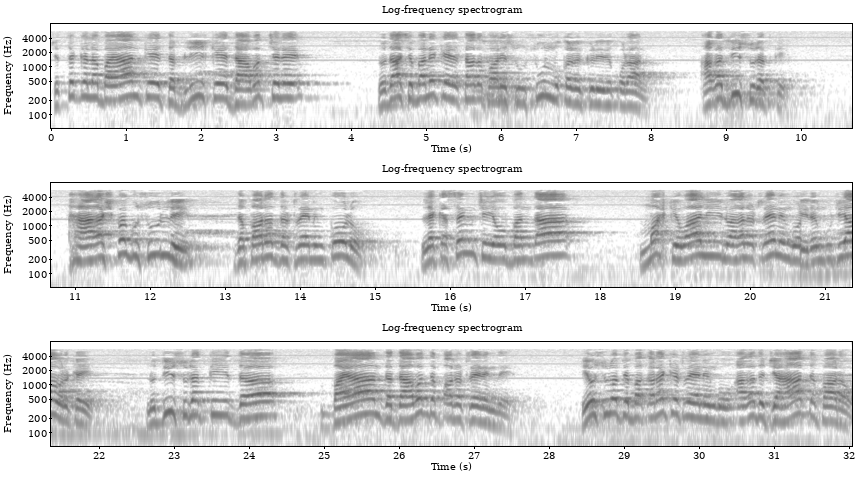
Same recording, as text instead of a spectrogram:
چې ته کله بیان کې تبلیغ کې دعوت چلې نو دا څه باندې کې تا د پاره سوسون مقرر کړی دی قران هغه دی صورت کې هغه شپږ اصول له د پاره د ټریننګ کولو لکه څنګه چې یو بندا مخ کې والی نو هغه ټریننګ وړي رنګوټیا ور کوي نو دی صورت کې د بیان د دعوت د پاره ټریننګ دی یو سورت بقره کې ټریننګ وو هغه د جهاد د پاره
